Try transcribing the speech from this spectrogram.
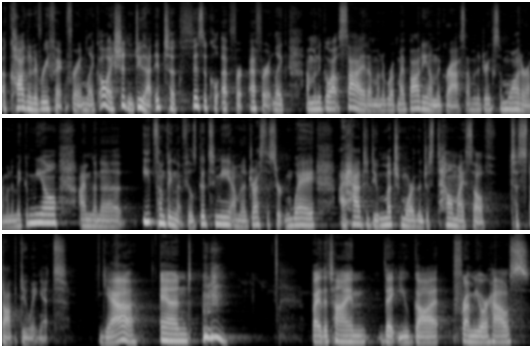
a cognitive reframe like oh i shouldn't do that it took physical effort effort like i'm going to go outside i'm going to rub my body on the grass i'm going to drink some water i'm going to make a meal i'm going to eat something that feels good to me. I'm going to dress a certain way. I had to do much more than just tell myself to stop doing it. Yeah. And by the time that you got from your house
